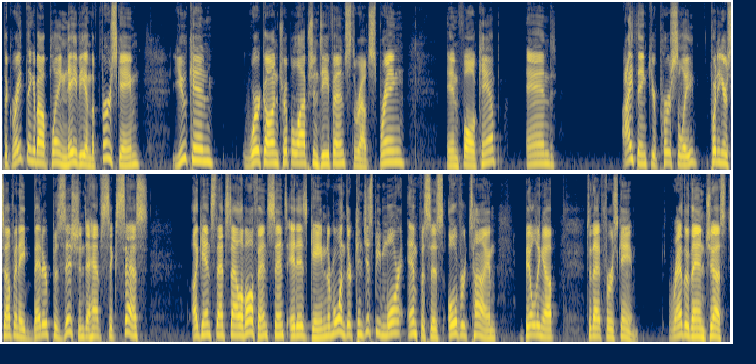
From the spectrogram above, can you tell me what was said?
The great thing about playing Navy in the first game, you can work on triple option defense throughout spring, in fall camp, and I think you're personally putting yourself in a better position to have success against that style of offense since it is game number one. There can just be more emphasis over time building up to that first game rather than just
